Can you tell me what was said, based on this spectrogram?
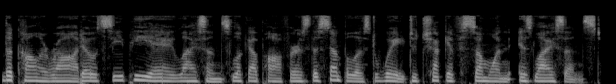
The Colorado CPA license lookup offers the simplest way to check if someone is licensed.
